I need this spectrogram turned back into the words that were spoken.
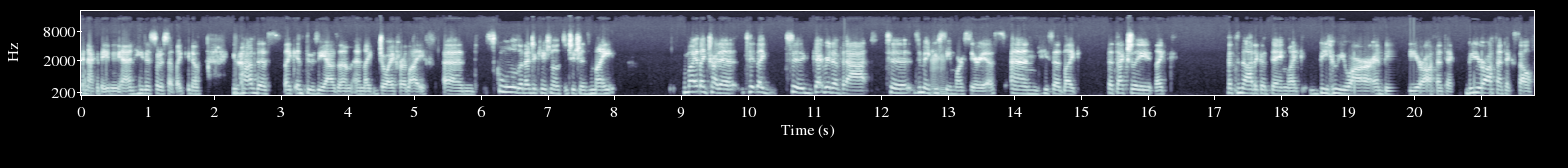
in academia. And he just sort of said, like, you know, you have this like enthusiasm and like joy for life, and schools and educational institutions might might like try to, to like to get rid of that to to make mm-hmm. you seem more serious. And he said, like, that's actually like that's not a good thing. Like, be who you are and be your authentic be your authentic self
